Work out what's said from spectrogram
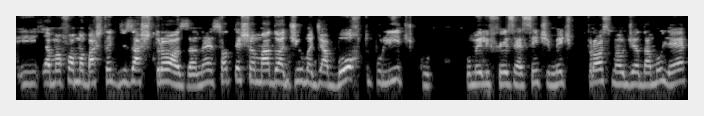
e é uma forma bastante desastrosa, né? Só ter chamado a Dilma de aborto político, como ele fez recentemente, próximo ao Dia da Mulher,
